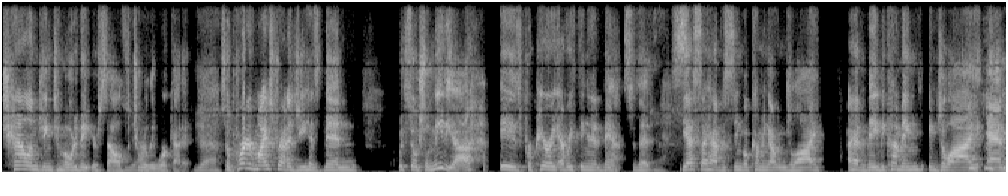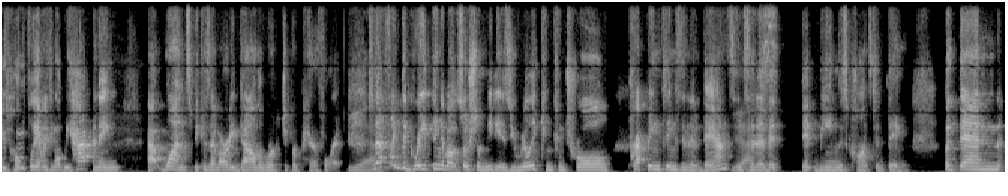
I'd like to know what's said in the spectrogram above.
challenging to motivate yourself to really work at it. Yeah. So part of my strategy has been with social media is preparing everything in advance so that Yes. yes, I have a single coming out in July. I have a baby coming in July and hopefully everything will be happening at once because I've already done all the work to prepare for it. Yeah. So that's like the great thing about social media is you really can control prepping things in advance instead of it it being this constant thing. But then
